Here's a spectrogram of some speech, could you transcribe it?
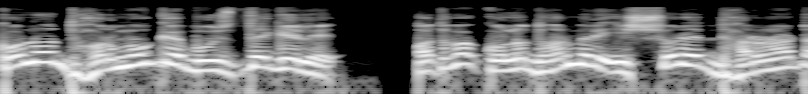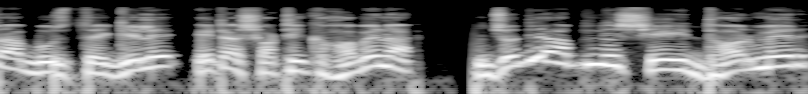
কোনো ধর্মকে বুঝতে গেলে অথবা কোনো ধর্মের ঈশ্বরের ধারণাটা বুঝতে গেলে এটা সঠিক হবে না যদি আপনি সেই ধর্মের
